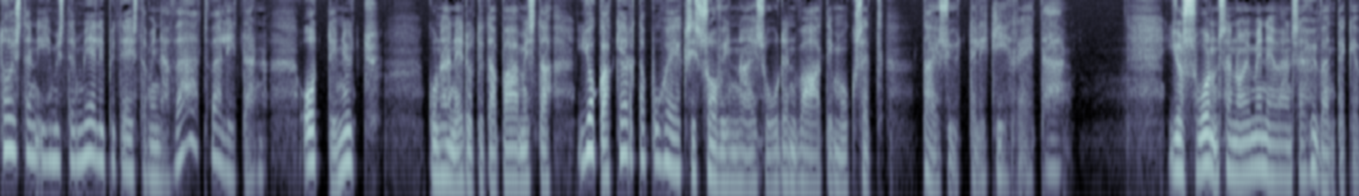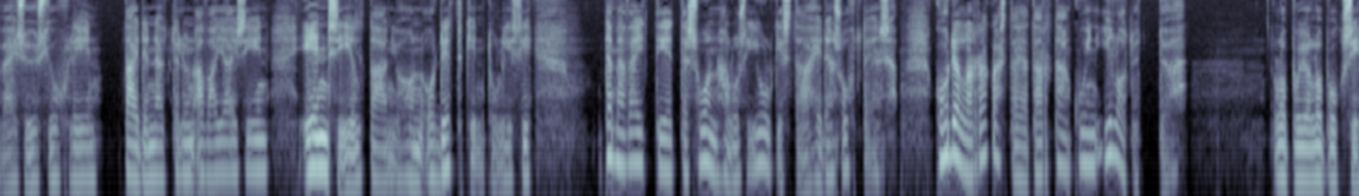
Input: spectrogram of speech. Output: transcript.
toisten ihmisten mielipiteistä minä väät välitän. Otti nyt, kun hän edutti tapaamista, joka kerta puheeksi sovinnaisuuden vaatimukset tai syytteli kiireitään. Jos Swan sanoi menevänsä hyvän tekeväisyysjuhliin, taidenäyttelyn avajaisiin, ensi-iltaan, johon Odetkin tulisi, Tämä väitti, että Suon halusi julkistaa heidän suhteensa, kohdella rakastajatartaan kuin ilotyttöä. Lopujen lopuksi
